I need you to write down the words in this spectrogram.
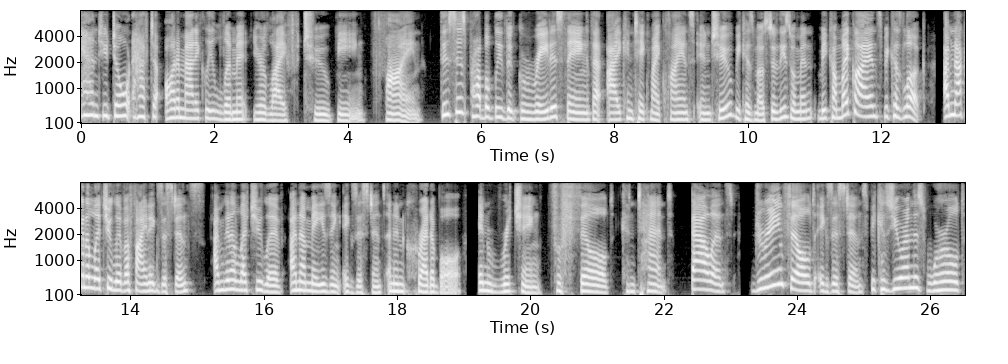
and you don't have to automatically limit your life to being fine. This is probably the greatest thing that I can take my clients into because most of these women become my clients because look, I'm not going to let you live a fine existence. I'm going to let you live an amazing existence, an incredible, enriching, fulfilled, content, balanced, dream filled existence because you are in this world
